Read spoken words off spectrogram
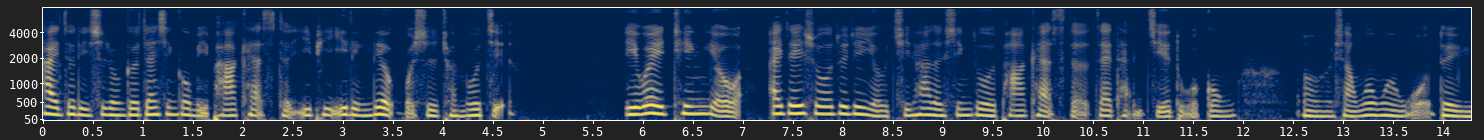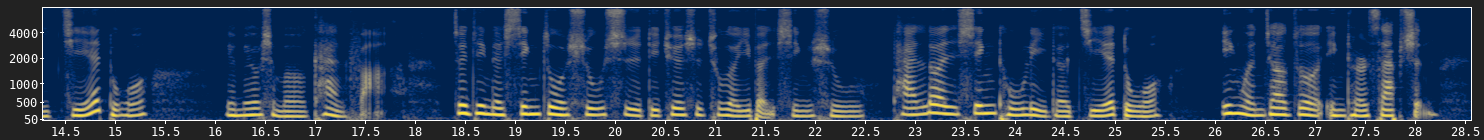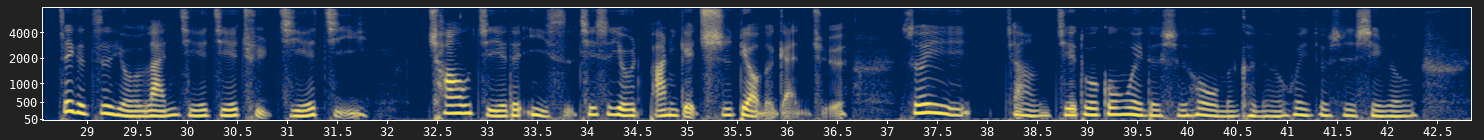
嗨，这里是荣格占星共笔 Podcast EP 一零六，我是传播姐。一位听友 IJ 说，最近有其他的星座 Podcast 在谈劫夺宫，呃，想问问我对于劫夺有没有什么看法？最近的星座书市的确是出了一本新书，谈论星图里的劫夺，英文叫做 Interception。这个字有拦截、截取、劫集、抄劫的意思，其实有把你给吃掉的感觉。所以讲劫夺宫位的时候，我们可能会就是形容，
